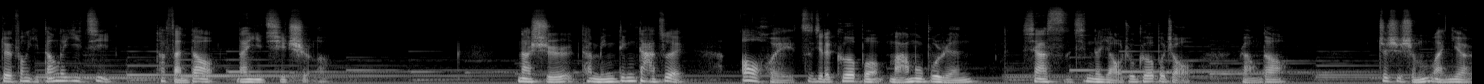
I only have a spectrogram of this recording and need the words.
对方已当了艺妓，他反倒难以启齿了。那时他酩酊大醉，懊悔自己的胳膊麻木不仁，下死劲地咬住胳膊肘，嚷道：“这是什么玩意儿？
